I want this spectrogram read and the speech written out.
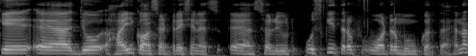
कि जो हाई कॉन्सेंट्रेशन है सोल्यूट उसकी तरफ़ वाटर मूव करता है ना?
